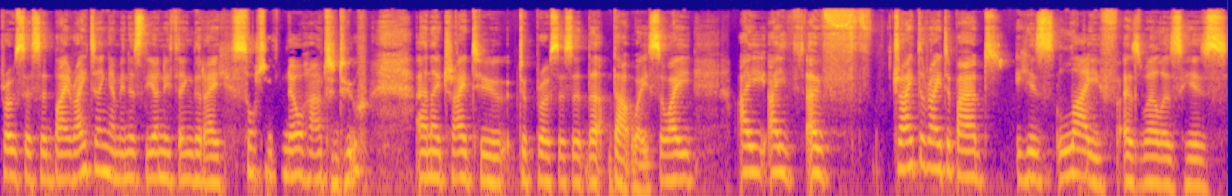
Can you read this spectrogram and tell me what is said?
process it by writing. I mean, it's the only thing that I sort of know how to do, and I tried to to process it that, that way. So I, I, I I've tried to write about his life as well as his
